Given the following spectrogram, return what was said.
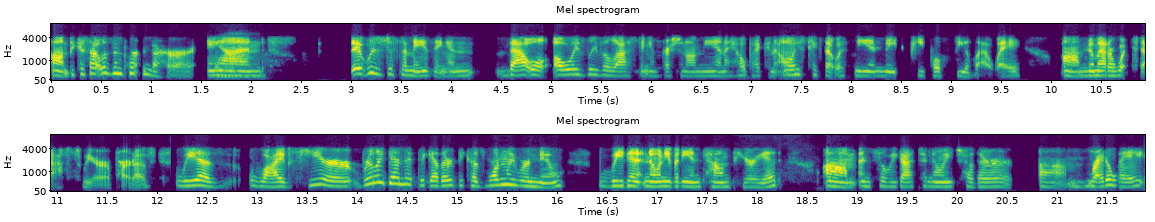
um, because that was important to her and wow. it was just amazing and that will always leave a lasting impression on me and i hope i can always take that with me and make people feel that way um, no matter what staffs we are a part of we as wives here really banded together because one we were new we didn't know anybody in town, period. Um, and so we got to know each other um, right away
